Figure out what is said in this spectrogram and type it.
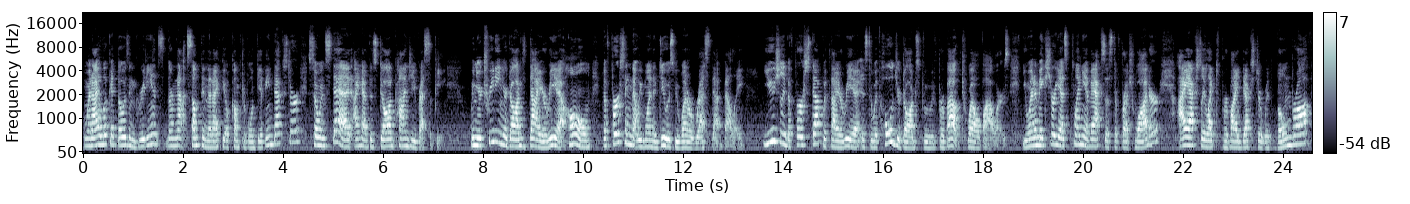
When I look at those ingredients, they're not something that I feel comfortable giving Dexter. So instead, I have this dog congee recipe. When you're treating your dog's diarrhea at home, the first thing that we want to do is we want to rest that belly. Usually the first step with diarrhea is to withhold your dog's food for about 12 hours. You want to make sure he has plenty of access to fresh water. I actually like to provide Dexter with bone broth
